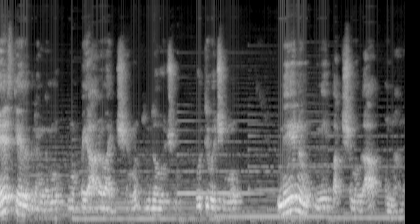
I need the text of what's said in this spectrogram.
ఏస్కేలు గ్రంథము ముప్పై ఆరవ అధ్యయము తొమ్మిదో వచ్చును పూర్తి వచ్చును నేను మీ పక్షముగా ఉన్నాను.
